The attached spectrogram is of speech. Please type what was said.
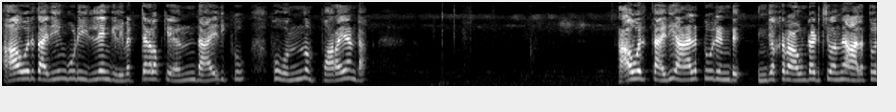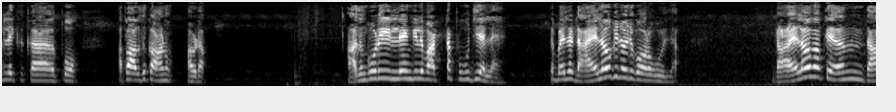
ആ ഒരു തരിയും കൂടി ഇല്ലെങ്കിൽ ഇവറ്റകളൊക്കെ എന്തായിരിക്കൂ? ഒന്നും പറയണ്ട. ആ ഒരു തരി ആലത്തൂരുണ്ട്. ഇന്ത്യയൊക്കെ റൗണ്ട് അടിച്ച് വന്ന് ആലത്തൂരിലേക്ക് പോ. അപ്പൊ അത് കാണും അവിടെ. അതും കൂടി ഇല്ലെങ്കിൽ വട്ട പൂജയല്ലേ വലിയ ഡയലോഗിനൊരു കുറവുമില്ല. ഡയലോഗൊക്കെ എന്താ?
